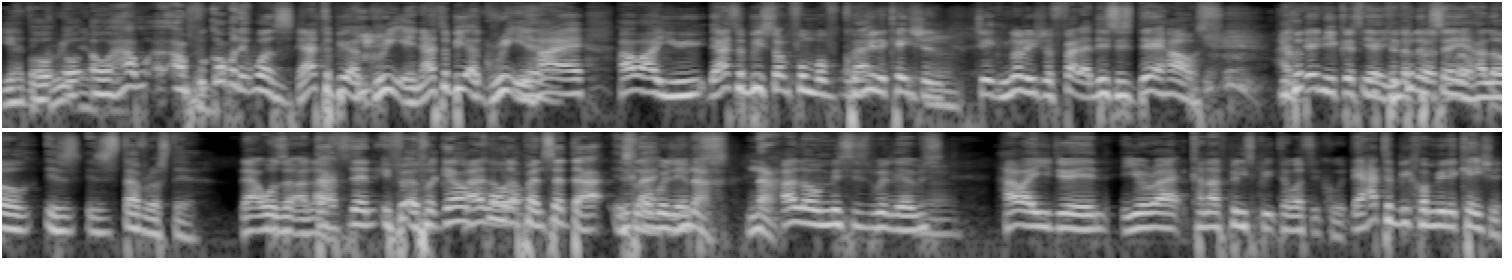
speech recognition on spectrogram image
You have to Or, greet or, them. or how I forgot what it was. There has to be a greeting. There has to be a greeting. Yeah. Hi, how are you? There has to be some form of communication mm. to acknowledge the fact that this is their house, and then you can speak yeah, to you the couldn't person. say, after. "Hello, is is Stavros there?" That wasn't allowed. That, then if, if a girl Hello, called up and said that, it's Mr. like Williams. nah, nah. Hello, Mrs. Williams. Mm. How are you doing? You're right. Can I please speak to what's it called? There had to be communication.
